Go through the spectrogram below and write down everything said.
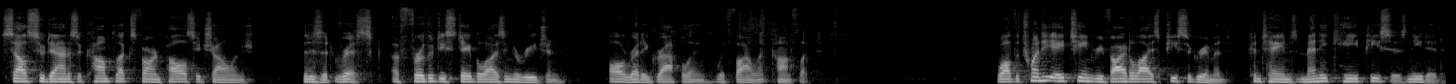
South Sudan is a complex foreign policy challenge that is at risk of further destabilizing a region already grappling with violent conflict. While the 2018 revitalized peace agreement contains many key pieces needed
